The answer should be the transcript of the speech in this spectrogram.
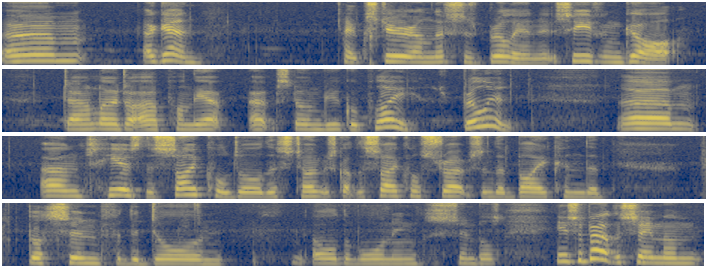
Um, again, exterior on this is brilliant. It's even got download it app on the app, app Store and Google Play. It's brilliant. Um, and here's the cycle door this time. It's got the cycle stripes and the bike and the button for the door and all the warning symbols. It's about the same on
